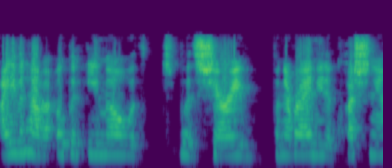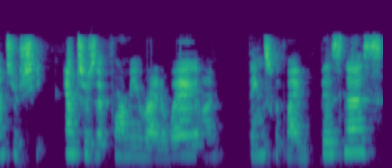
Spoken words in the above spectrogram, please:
I even have an open email with with Sherry. Whenever I need a question answered, she answers it for me right away on things with my business.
